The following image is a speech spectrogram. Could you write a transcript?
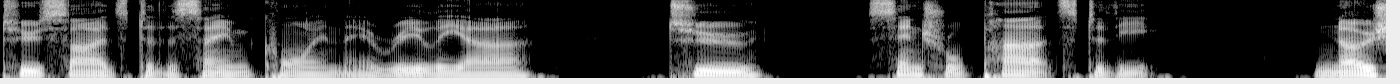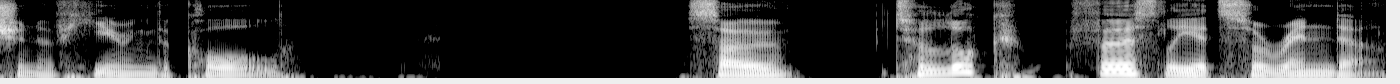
two sides to the same coin. They really are two central parts to the notion of hearing the call. So, to look firstly at surrender.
